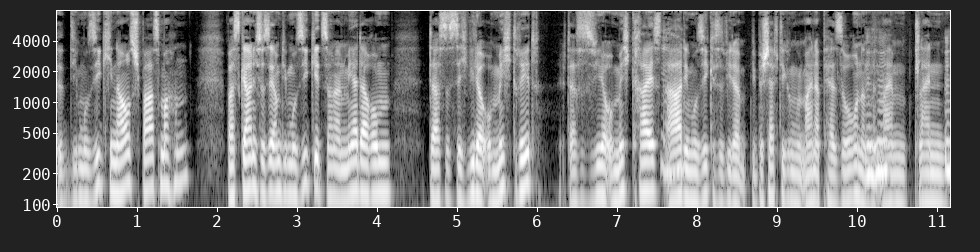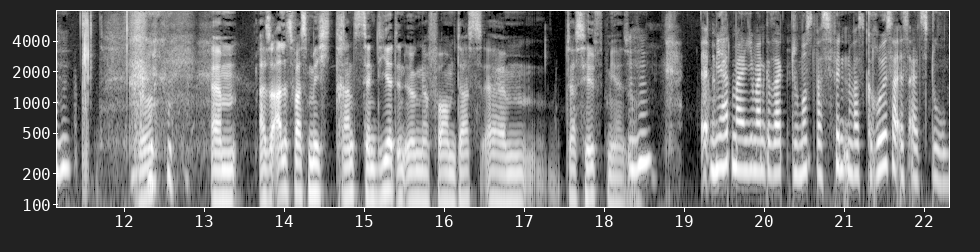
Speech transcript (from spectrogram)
die Musik hinaus Spaß machen, was gar nicht so sehr um die Musik geht, sondern mehr darum, dass es sich wieder um mich dreht, dass es wieder um mich kreist. Ah, die Musik ist wieder die Beschäftigung mit meiner Person und mit meinem kleinen so. ähm, also alles, was mich transzendiert in irgendeiner Form, das, ähm, das hilft mir so. Äh, Mir hat mal jemand gesagt, du musst was finden, was größer ist als du.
